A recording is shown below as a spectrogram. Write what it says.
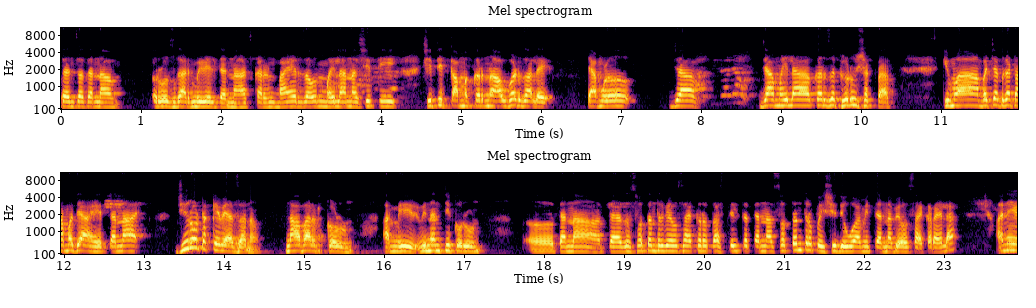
त्यांचा त्यांना रोजगार मिळेल त्यांना. आज कारण बाहेर जाऊन महिलांना शेती शेतीत कामं करणं अवघड झालं आहे त्यामुळं ज्या ज्या महिला कर्ज फेडू शकतात किंवा बचत गटामध्ये आहेत त्यांना झिरो टक्के व्याजानं नाबार्डकडून आम्ही विनंती करून त्यांना त्या जर स्वतंत्र व्यवसाय करत असतील तर त्यांना स्वतंत्र पैसे देऊ आम्ही त्यांना व्यवसाय करायला. आणि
